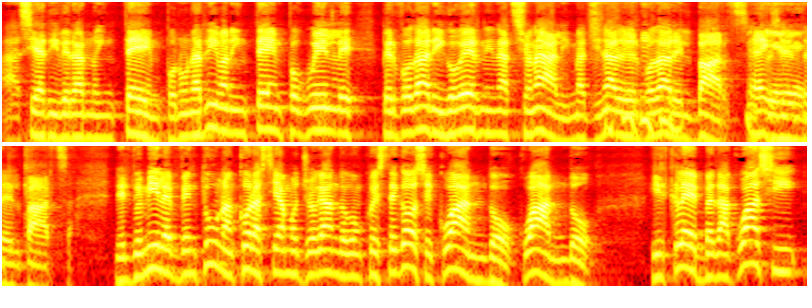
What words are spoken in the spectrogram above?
ah, se arriveranno in tempo, non arrivano in tempo quelle per votare i governi nazionali, immaginate per votare il Barça, il eh, presidente del Barça. Nel 2021 ancora stiamo giocando con queste cose. Quando, quando? Il club da quasi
